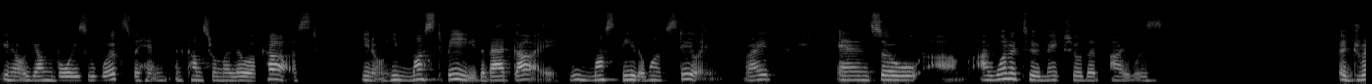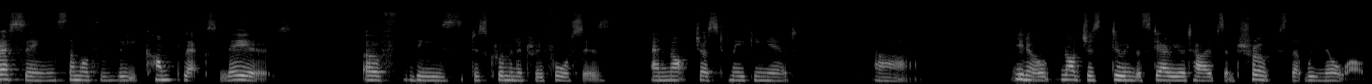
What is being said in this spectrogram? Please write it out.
you know young boys who works for him and comes from a lower caste you know he must be the bad guy he must be the one stealing right and so um, i wanted to make sure that i was addressing some of the complex layers of these discriminatory forces and not just making it uh, you know not just doing the stereotypes and tropes that we know of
